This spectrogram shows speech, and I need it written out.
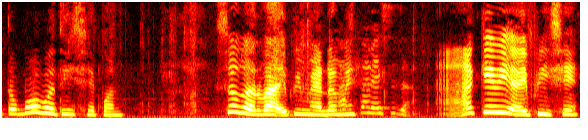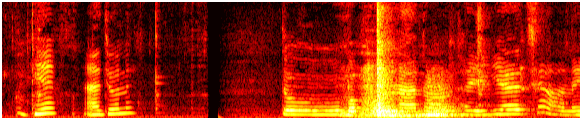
તો બહુ બધી છે પણ. શું કરવા આપી મેડમે? આ કેવી આપી છે? હે, આ જો ને. તો બપોરના ત્રણ થઈ ગયા છે અને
